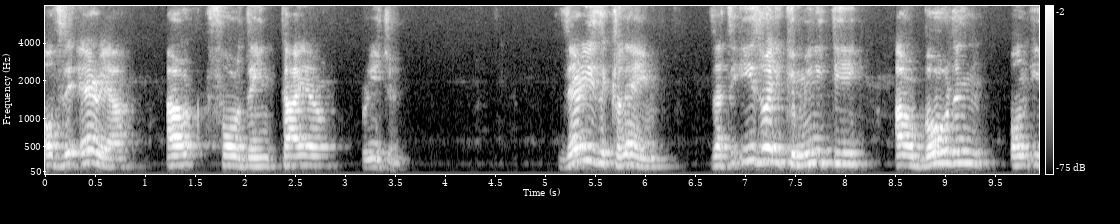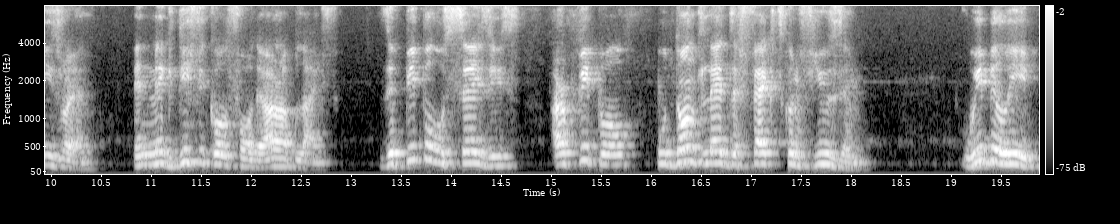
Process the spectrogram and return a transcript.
of the area are for the entire region. There is a claim that the Israeli community are burden on Israel and make difficult for the Arab life. The people who say this are people who don't let the facts confuse them. We believe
